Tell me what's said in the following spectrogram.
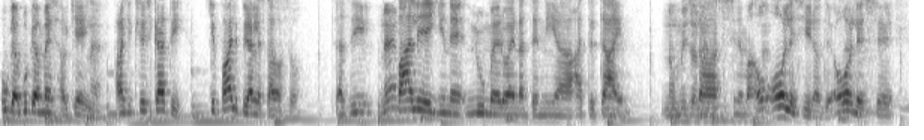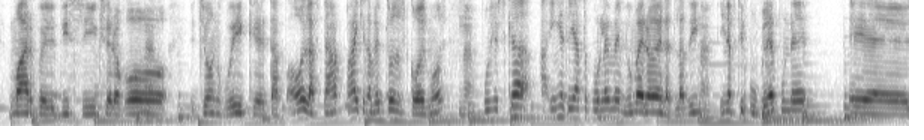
ούγκα μπούγκα μέσα, οκ. Ναι. Αλλά και ξέρεις κάτι, και πάλι πήραν λεφτά από αυτό. Δηλαδή Ναι. πάλι έγινε νούμερο ένα ταινία at the time Νομίζω στα, ναι. στο σινεμά. Ναι. Ο- όλες γίνονται. Όλες. ε, Marvel, DC, ξέρω εγώ, John Wick, ε, τα, όλα αυτά πάει και τα βλέπει τόσος κόσμος Ναι. που ουσιαστικά α, είναι για αυτό που λέμε νούμερο ένα. Δηλαδή Ναι. είναι αυτοί που βλέπουν ε,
